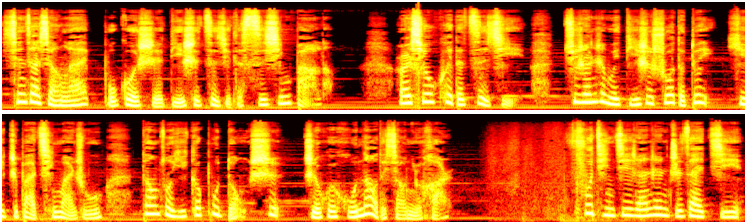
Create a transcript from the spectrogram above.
现在想来，不过是狄氏自己的私心罢了。而羞愧的自己，居然认为狄氏说的对，一直把秦婉如当做一个不懂事、只会胡闹的小女孩。父亲既然任职在即，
